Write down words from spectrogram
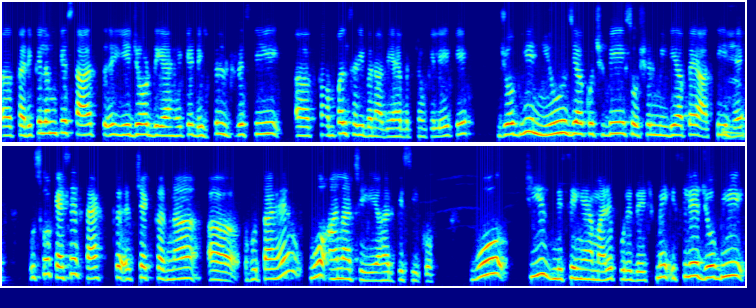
करिकुलम के साथ ये जोड़ दिया है कि डिजिटल लिटरेसी कंपलसरी बना दिया है बच्चों के लिए कि जो भी न्यूज़ या कुछ भी सोशल मीडिया पे आती है उसको कैसे फैक्ट चेक करना आ, होता है वो आना चाहिए हर किसी को। वो चीज़ मिसिंग है हमारे पूरे देश में इसलिए जो भी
